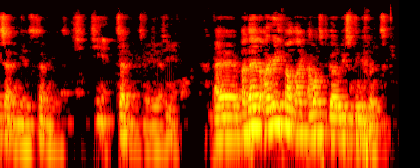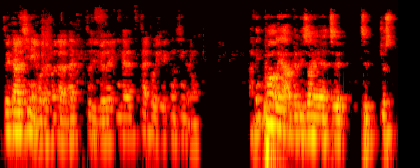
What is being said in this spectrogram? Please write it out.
seven years, seven years. Seven years, maybe yeah. Um, and then I really felt like I wanted to go and do something different. I think partly out of a desire to to just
